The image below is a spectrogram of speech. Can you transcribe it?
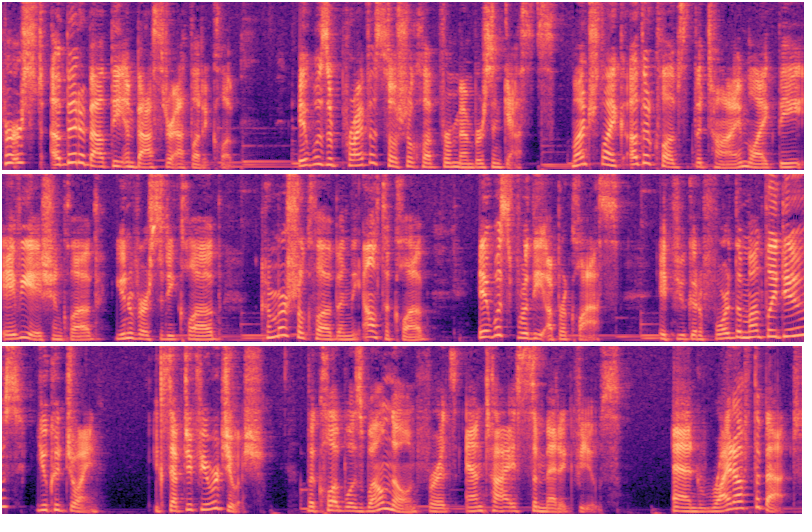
First, a bit about the Ambassador Athletic Club. It was a private social club for members and guests, much like other clubs at the time, like the Aviation Club, University Club, Commercial Club, and the Alta Club. It was for the upper class. If you could afford the monthly dues, you could join, except if you were Jewish. The club was well known for its anti Semitic views. And right off the bat,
